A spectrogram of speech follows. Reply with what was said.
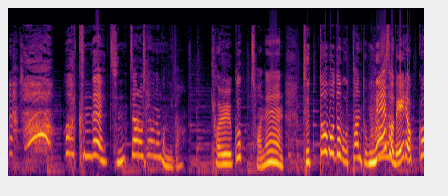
아, 근데 진짜로 세우는 겁니다. 결국 저는 듣도 보도 못한 동네에서 내렸고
